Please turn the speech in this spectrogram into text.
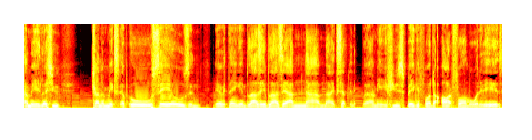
I mean, unless you trying to mix up old sales and everything and blase blase, I'm not. I'm not accepting it. But I mean, if you're just begging for the art form or what it is,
